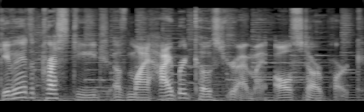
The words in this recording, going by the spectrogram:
giving it the prestige of my hybrid coaster at my all-star park.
